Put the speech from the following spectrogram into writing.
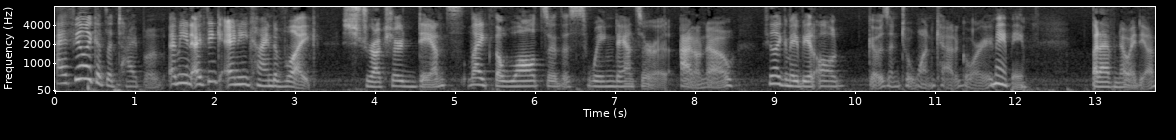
I feel like it's a type of. I mean, I think any kind of like structured dance, like the waltz or the swing dance, or I don't know. I feel like maybe it all goes into one category. Maybe. but I have no idea.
